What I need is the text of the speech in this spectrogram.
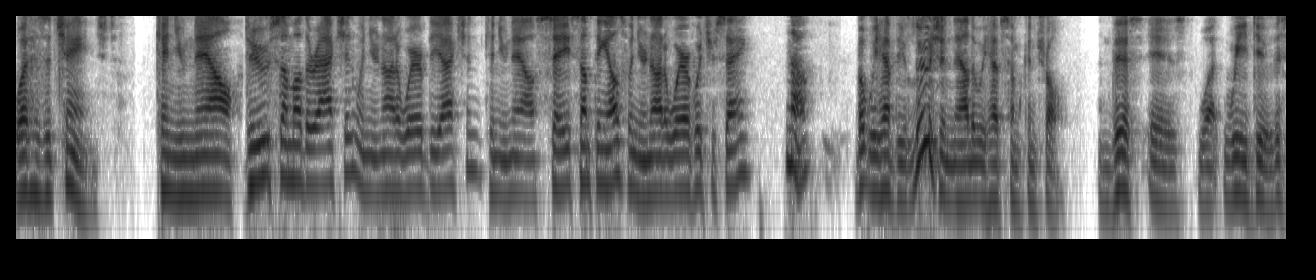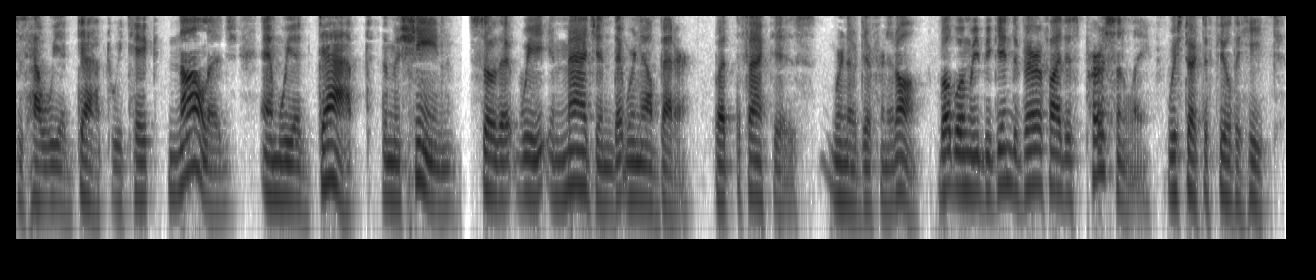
What has it changed? Can you now do some other action when you're not aware of the action? Can you now say something else when you're not aware of what you're saying? No. But we have the illusion now that we have some control. And this is what we do. This is how we adapt. We take knowledge and we adapt the machine so that we imagine that we're now better. But the fact is, we're no different at all. But when we begin to verify this personally, we start to feel the heat.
